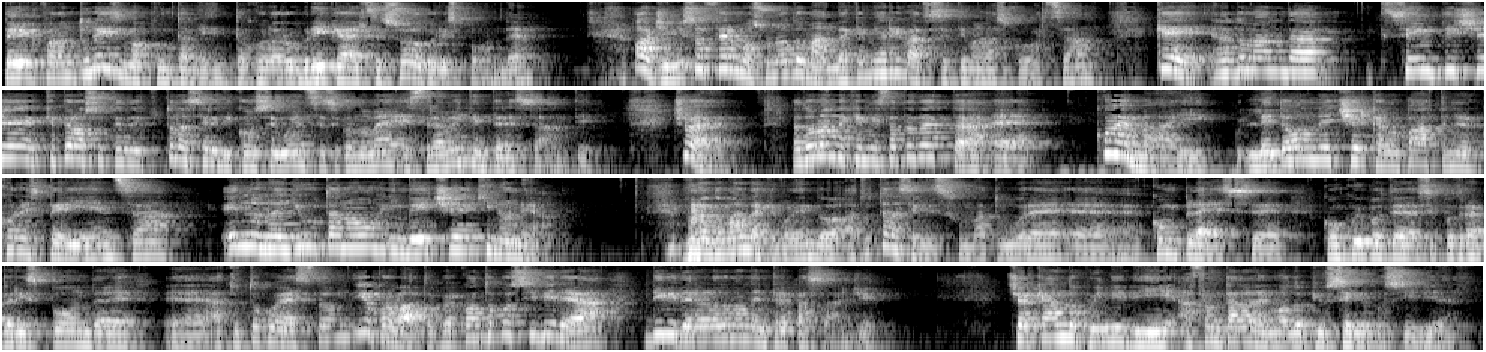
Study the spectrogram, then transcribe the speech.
Per il 41esimo appuntamento con la rubrica Il sessuologo risponde, oggi mi soffermo su una domanda che mi è arrivata settimana scorsa, che è una domanda semplice che però sottende tutta una serie di conseguenze secondo me estremamente interessanti. Cioè, la domanda che mi è stata detta è come mai le donne cercano partner con esperienza e non aiutano invece chi non ne ha? Una domanda che volendo ha tutta una serie di sfumature eh, complesse con cui poter, si potrebbe rispondere eh, a tutto questo, io ho provato per quanto possibile a dividere la domanda in tre passaggi, cercando quindi di affrontarla nel modo più serio possibile.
